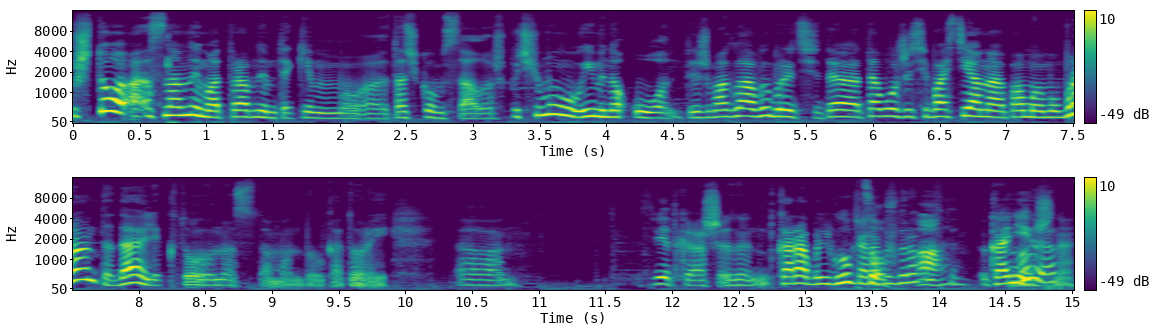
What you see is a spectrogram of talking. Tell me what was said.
что основным отправным таким э, толчком стало? Почему именно он? Ты же могла выбрать да, того же Себастьяна, по-моему, Бранта, да, или кто у нас там он был, который э, Светка, аж, э, корабль глупцов. Корабль дураков-то? Конечно.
